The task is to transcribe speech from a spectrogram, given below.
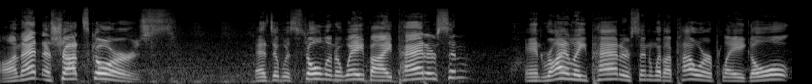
on that, and a shot scores. As it was stolen away by Patterson. And Riley Patterson with a power play goal.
